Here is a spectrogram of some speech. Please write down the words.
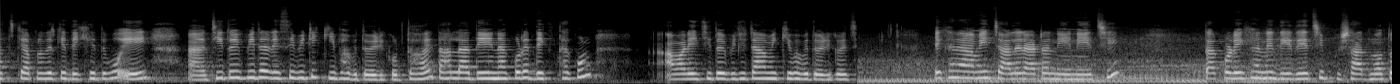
আজকে আপনাদেরকে দেখিয়ে দেবো এই চিতই পিঠা রেসিপিটি কীভাবে তৈরি করতে হয়। তাহলে আর দেরি না করে দেখতে থাকুন, আমার এই চিতই পিঠিটা আমি কীভাবে তৈরি করেছি। এখানে আমি চালের আটা নিয়ে নিয়েছি, তারপর এখানে দিয়ে দিয়েছি স্বাদ মতো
